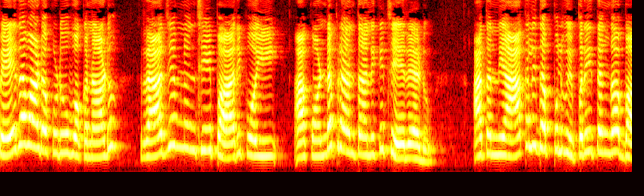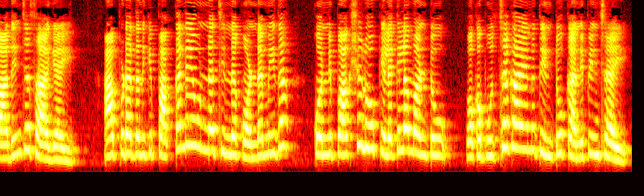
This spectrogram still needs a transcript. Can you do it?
పేదవాడొకడు ఒకనాడు రాజ్యం నుంచి పారిపోయి ఆ కొండ ప్రాంతానికి చేరాడు. అతన్ని ఆకలి దప్పులు విపరీతంగా బాధించసాగాయి. అప్పుడు అతనికి పక్కనే ఉన్న చిన్న కొండ మీద కొన్ని పక్షులు కిలకిలమంటూ ఒక పుచ్చకాయను తింటూ కనిపించాయి.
